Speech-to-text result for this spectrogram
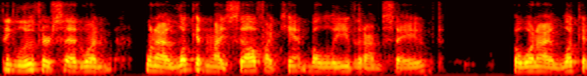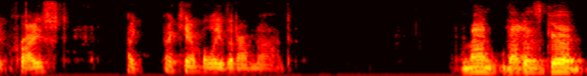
think Luther said, when, when I look at myself, I can't believe that I'm saved. But when I look at Christ, I, I can't believe that I'm not. Amen. That is good.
